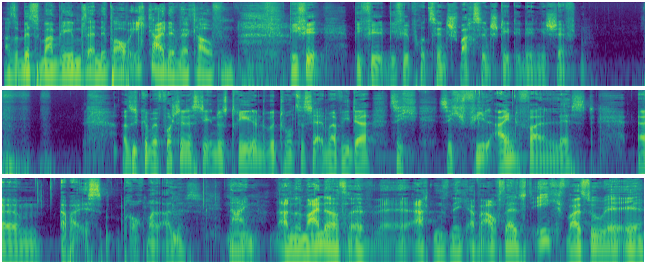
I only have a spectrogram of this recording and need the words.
also bis zu meinem Lebensende brauche ich keine mehr kaufen. Wie viel, wie viel, wie viel Prozent Schwachsinn steht in den Geschäften? Also ich kann mir vorstellen, dass die Industrie, und du betonst es ja immer wieder, sich, sich viel einfallen lässt. Ähm, aber es braucht man alles? Nein, also meines äh, Erachtens nicht. Aber auch selbst ich, weißt du, äh, äh,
